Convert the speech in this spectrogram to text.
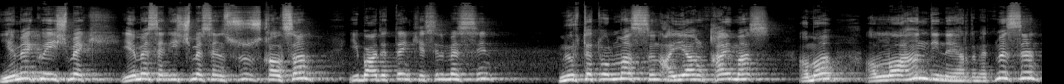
Yemek ve içmek, yemesen içmesen susuz kalsan ibadetten kesilmezsin, mürtet olmazsın, ayağın kaymaz. Ama Allah'ın dinine yardım etmezsen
